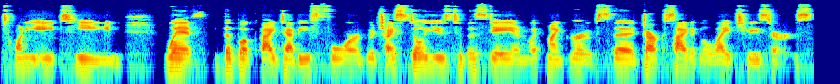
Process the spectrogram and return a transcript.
2018 with the book by Debbie Ford, which I still use to this day and with my groups, The Dark Side of the Light Chasers.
